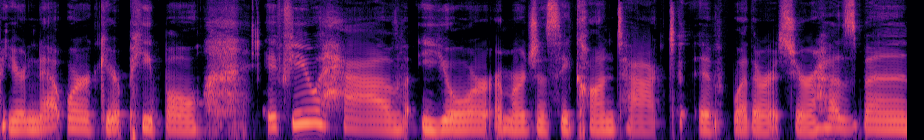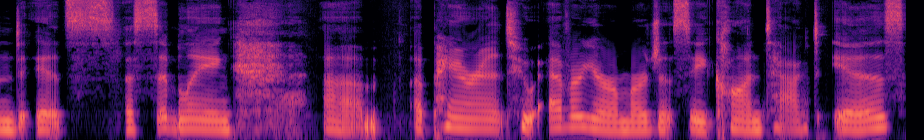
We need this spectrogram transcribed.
your network, your people. If you have your emergency contact, if whether it's your husband, it's a sibling, um, a parent, whoever your emergency contact is,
